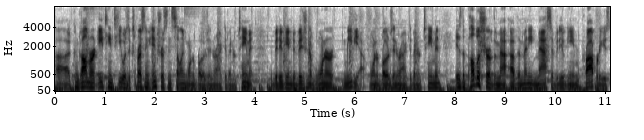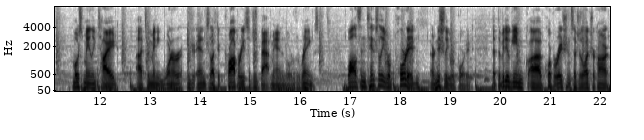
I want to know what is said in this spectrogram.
uh, conglomerate AT&T was expressing interest in selling Warner Brothers Interactive Entertainment, the video game division of Warner Media. Warner Brothers Interactive Entertainment is the publisher of the ma- of the many massive video game properties, most mainly tied uh, to the many Warner inter- intellectual properties such as Batman and Lord of the Rings. While it's intentionally reported, or initially reported, that the video game uh, corporations such as Electronic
